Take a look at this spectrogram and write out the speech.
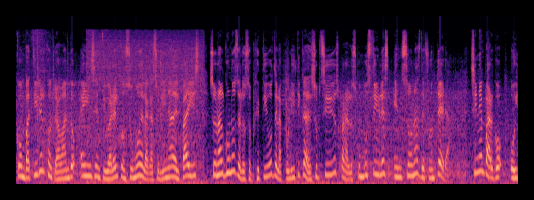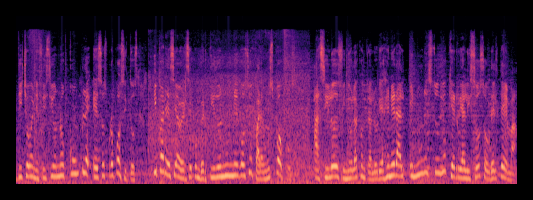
Combatir el contrabando e incentivar el consumo de la gasolina del país son algunos de los objetivos de la política de subsidios para los combustibles en zonas de frontera. Sin embargo, hoy dicho beneficio no cumple esos propósitos y parece haberse convertido en un negocio para unos pocos. Así lo definió la Contraloría General en un estudio que realizó sobre el tema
